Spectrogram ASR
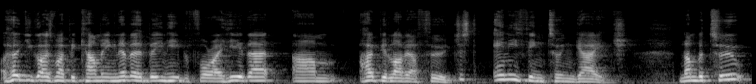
I heard you guys might be coming. Never been here before. I hear that. Um, hope you love our food. Just anything to engage. Number two,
